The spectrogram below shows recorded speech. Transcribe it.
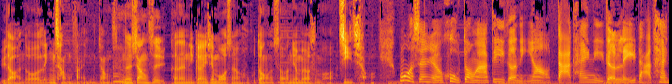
遇到很多临场反应这样子。嗯、那像是可能你跟一些陌生人互动的时候，你有没有什么技巧？陌生人互动啊，第一个你要打开你的雷达，看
